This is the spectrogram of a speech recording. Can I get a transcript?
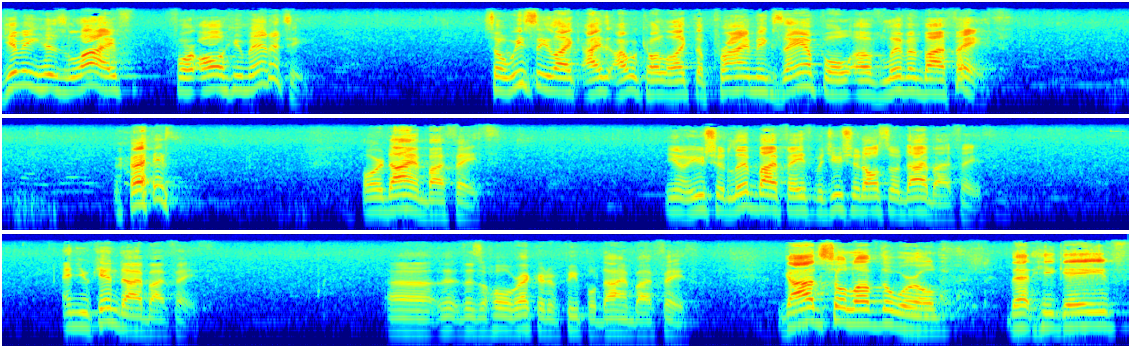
giving his life for all humanity. So we see, like, I, I would call it like the prime example of living by faith. Right? Or dying by faith. You know, you should live by faith, but you should also die by faith. And you can die by faith. Uh, there's a whole record of people dying by faith. God so loved the world that he gave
